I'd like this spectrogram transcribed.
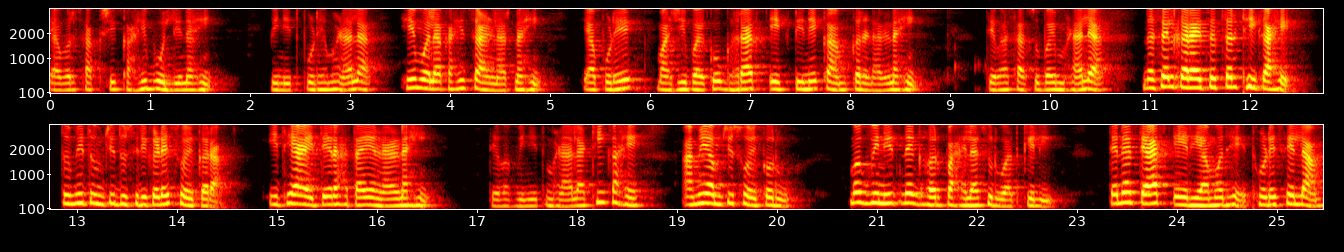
यावर साक्षी काही बोलली नाही. विनीत पुढे म्हणाला हे मला काही चालणार नाही. यापुढे माझी बायको घरात एकटीने काम करणार नाही. तेव्हा सासूबाई म्हणाल्या नसेल करायचं तर ठीक आहे. तुम्ही तुमची दुसरीकडे सोय करा. इथे आयते राहता येणार नाही. तेव्हा विनीत म्हणाला ठीक आहे आम्ही आमची सोय करू. मग विनीतने घर पाहायला सुरुवात केली. त्यांना त्याच एरियामध्ये थोडेसे लांब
